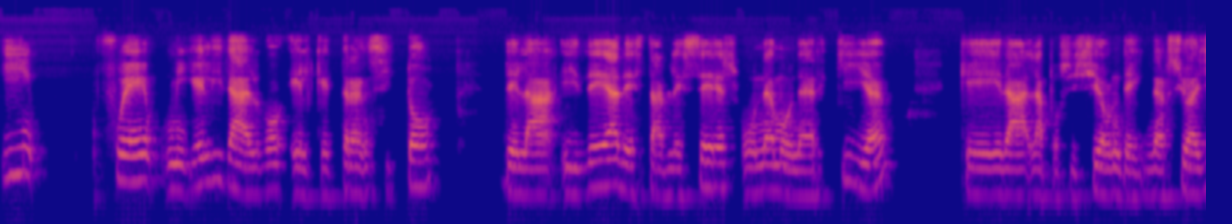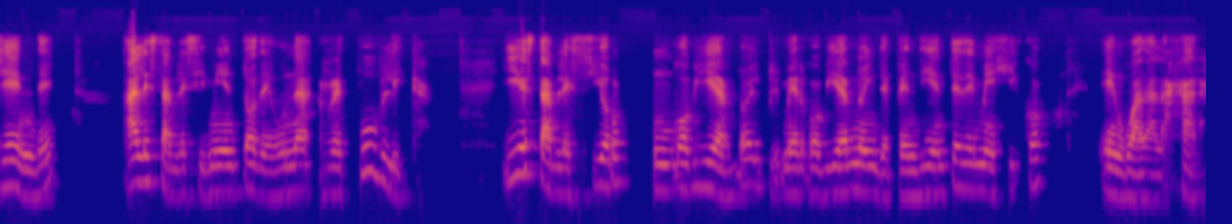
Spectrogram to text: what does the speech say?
Y fue Miguel Hidalgo el que transitó de la idea de establecer una monarquía, que era la posición de Ignacio Allende, al establecimiento de una república. Y estableció un gobierno, el primer gobierno independiente de México en Guadalajara,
